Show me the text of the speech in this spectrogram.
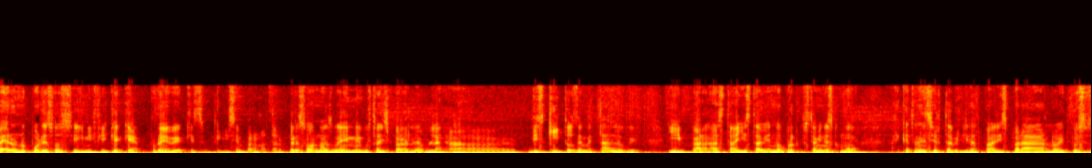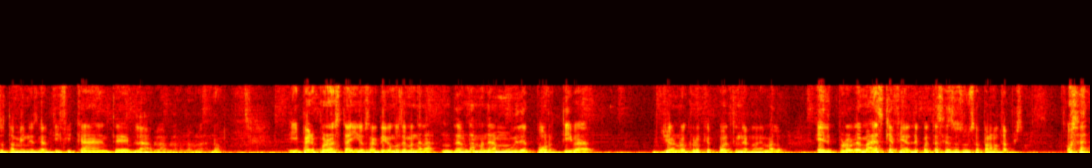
Pero no por eso signifique que apruebe que se utilicen para matar personas, güey. A mí me gusta dispararle a, a disquitos de metal, güey. Y para, hasta ahí está bien, ¿no? Porque pues también es como, hay que tener cierta habilidad para dispararlo y pues eso también es gratificante, bla, bla, bla, bla, bla, ¿no? Y pero, pero hasta ahí, o sea, digamos, de manera, de una manera muy deportiva, yo no creo que pueda tener nada de malo. El problema es que a final de cuentas eso se usa para matar personas. O sea,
